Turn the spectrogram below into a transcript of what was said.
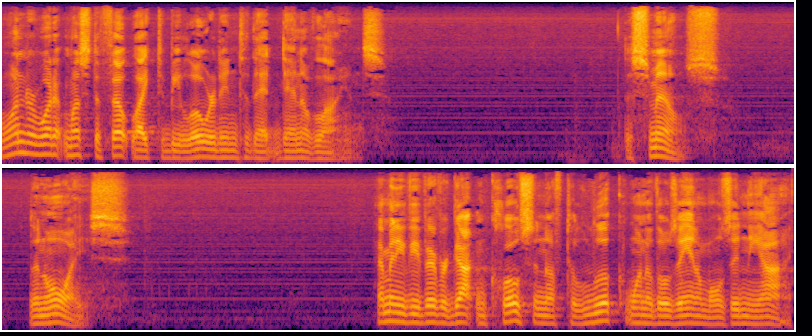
I wonder what it must have felt like to be lowered into that den of lions. The smells, the noise, how many of you have ever gotten close enough to look one of those animals in the eye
